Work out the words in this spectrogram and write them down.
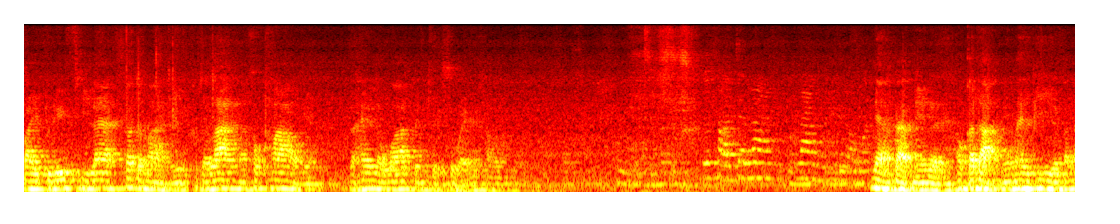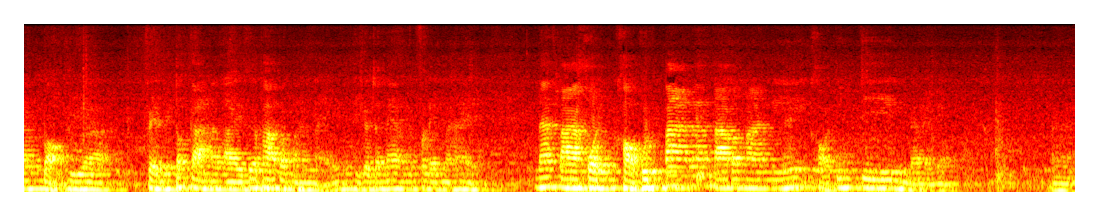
ใบ brief ทีแรกก็จะมาอย่างนี้เขาจะร่างมาคร่าวๆเนี่ยแล้วให้เราวาดเป็นสวยๆให้เขาคือเขาจะร่างร่างให้เราว่าเนี่ยแบบนี้เลยเอากระดาษนี้มาให้พี่แล้วก็นั่งบอกพี่ว่า frame นี้ต้องการอะไรเสื้อผ้าประมาณไหนบางทีเขาจะแนบ reference มาให้ หน้าตาคนขอคุณป้าหน้าตาประมาณนี้ ขอจีนจีนๆอะไรเนี่ยอ่า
